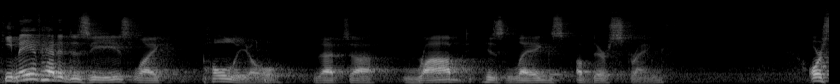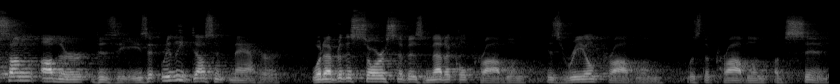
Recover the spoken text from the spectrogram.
He may have had a disease like polio that uh, robbed his legs of their strength, or some other disease. It really doesn't matter. Whatever the source of his medical problem, his real problem was the problem of sin.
